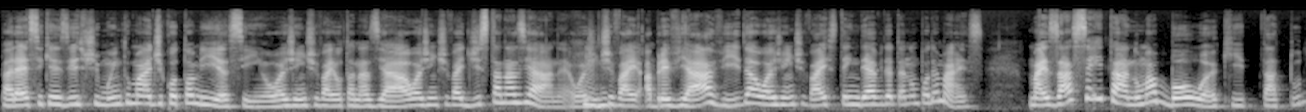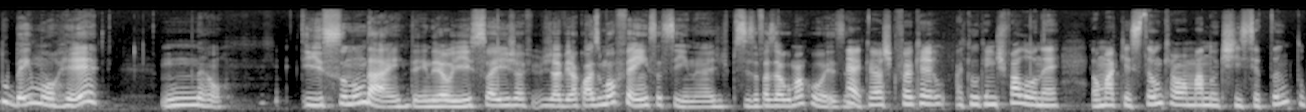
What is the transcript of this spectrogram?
parece que existe muito uma dicotomia, assim. Ou a gente vai eutanasiar ou a gente vai distanasiar, né? Ou a Uhum. gente vai abreviar a vida ou a gente vai estender a vida até não poder mais. Mas aceitar numa boa que tá tudo bem morrer, não. isso não dá, entendeu? Isso aí já, já vira quase uma ofensa, assim, né? A gente precisa fazer alguma coisa. É, que eu acho que foi aquilo que a gente falou, né? É uma questão que é uma má notícia tanto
